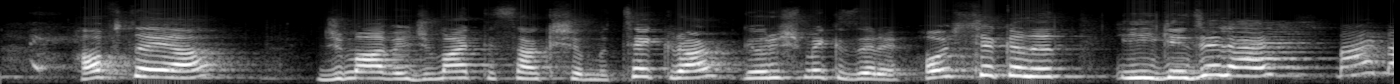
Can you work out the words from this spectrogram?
Haftaya cuma ve cumartesi akşamı tekrar görüşmek üzere. Hoşçakalın. İyi geceler. Bay bay.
